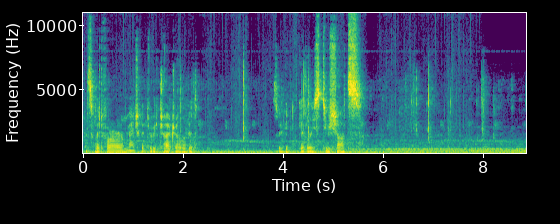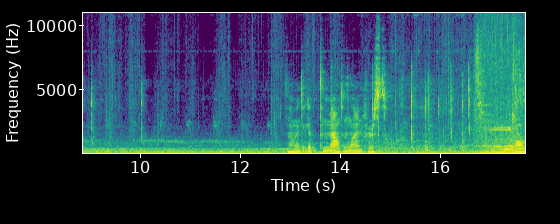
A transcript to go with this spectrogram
Let's wait for our magic to recharge a little bit. So we could get at least two shots. I want to get the mountain lion first. Oh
